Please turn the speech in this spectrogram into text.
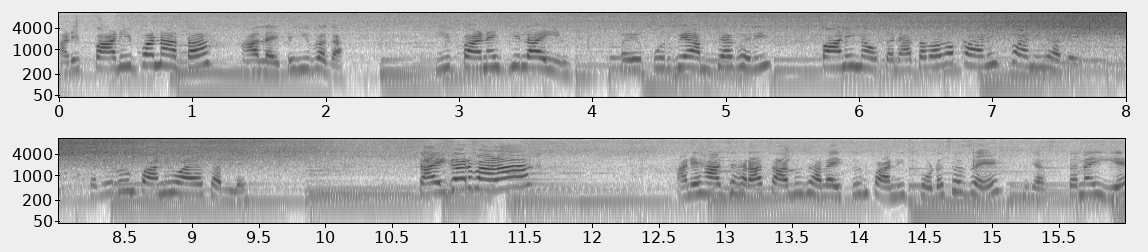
आणि पाणी पण आता आलंय. तर ही बघा. ही पाण्याची लाईन. पूर्वी आमच्या घरी पाणी नव्हतं आणि आता बघा पाणीच पाणी झालंय. सगळीकडून पाणी वाया चाललंय. टायगर बाळा! आणि हा झरा चालू झाला इथून. पाणी थोडंसंच आहे. जास्त नाहीये.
